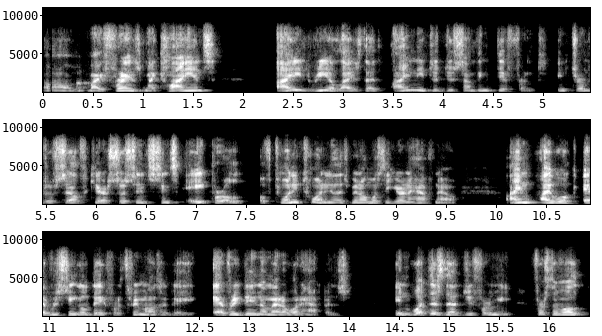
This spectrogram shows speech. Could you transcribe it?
Um, my friends, my clients, I realized that I need to do something different in terms of self care. So since since April of 2020, that's been almost a year and a half now. I'm I walk every single day for three miles a day, every day, no matter what happens. And what does that do for me? First of all,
